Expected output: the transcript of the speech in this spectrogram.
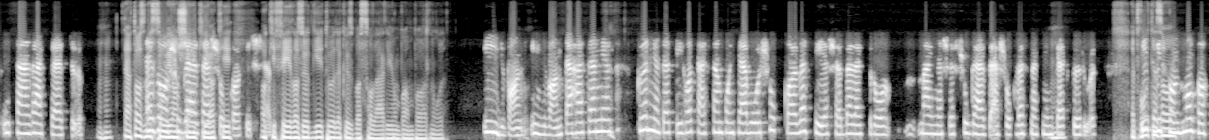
után rákeltő. Uh-huh. Tehát az ne szóljon senki, aki, aki fél az 5G-től, de közben a szoláriumban barnul. Így van, így van. Tehát ennél környezeti hatás szempontjából sokkal veszélyesebb elektromágneses sugárzások vesznek minket uh-huh. körül. Hát volt Itt ez viszont a... maga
